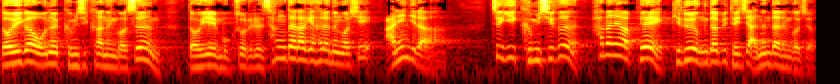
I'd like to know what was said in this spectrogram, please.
너희가 오늘 금식하는 것은 너희의 목소리를 상달하게 하려는 것이 아니니라. 즉 이 금식은 하나님 앞에 기도의 응답이 되지 않는다는 거죠.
